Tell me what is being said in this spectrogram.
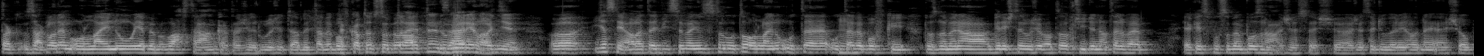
Tak základem onlineu je webová stránka, takže je důležité, aby ta webovka to, působila to důvěryhodně. Uh, jasně, ale teď víceméně zůstanu to online u té, u té hmm. webovky. To znamená, když ten uživatel přijde na ten web, jakým způsobem pozná, že jsi, že jsi důvěryhodný e-shop.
